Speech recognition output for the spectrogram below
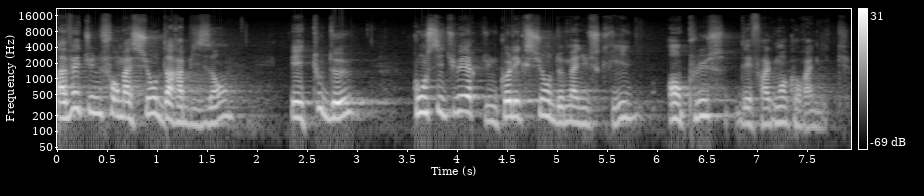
avait une formation d'arabisant et tous deux constituèrent une collection de manuscrits en plus des fragments coraniques.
